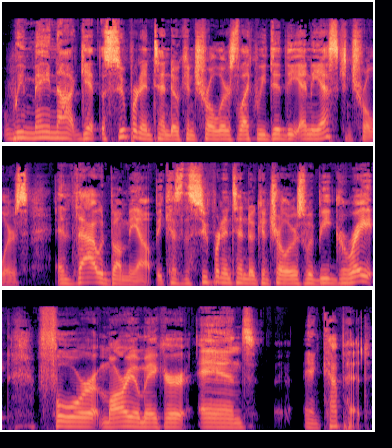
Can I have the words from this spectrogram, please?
we may not get the Super Nintendo controllers like we did the NES controllers. And that would bum me out because the Super Nintendo controllers would be great for Mario Maker and and Cuphead.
